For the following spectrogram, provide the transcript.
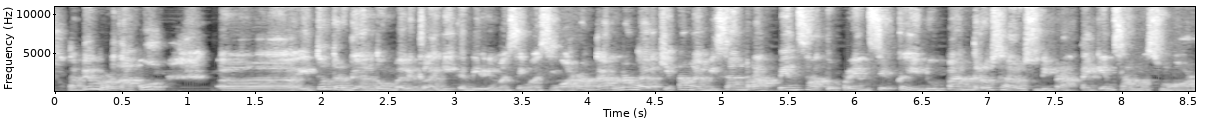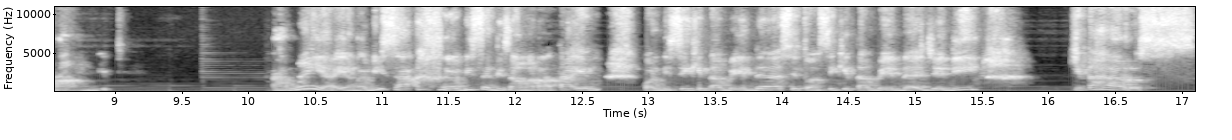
Tapi menurut aku uh, itu tergantung balik lagi ke diri masing-masing orang. Karena nggak kita nggak bisa nerapin satu prinsip kehidupan terus harus dipraktekin sama semua orang gitu. Karena ya ya nggak bisa. Nggak bisa disamaratain kondisi kita beda situasi kita beda. Jadi kita harus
